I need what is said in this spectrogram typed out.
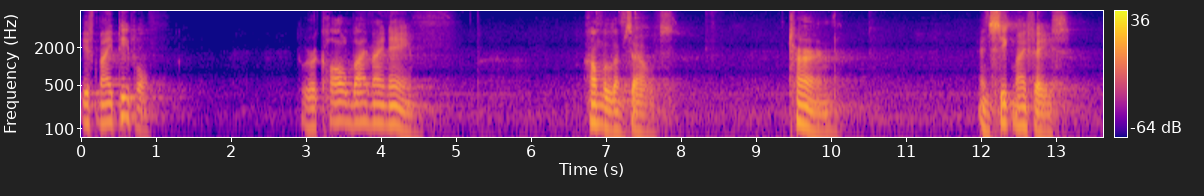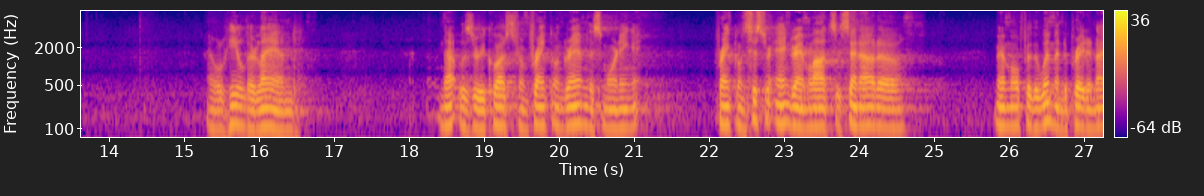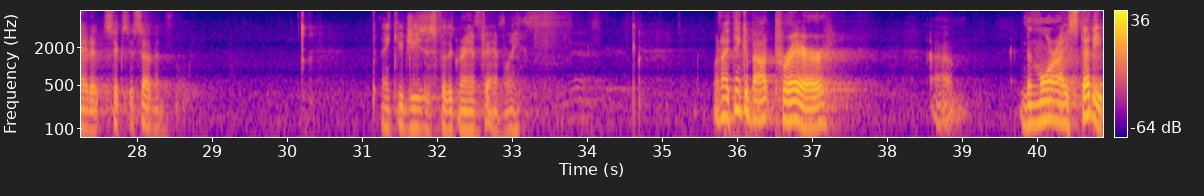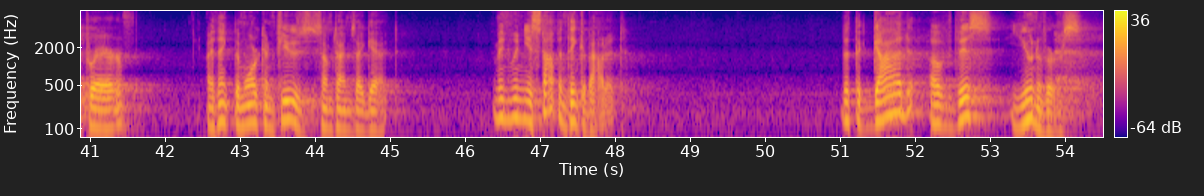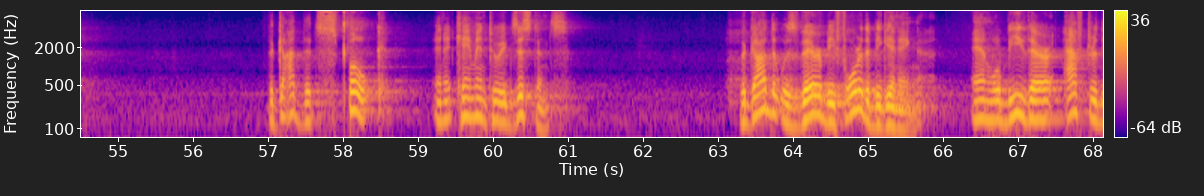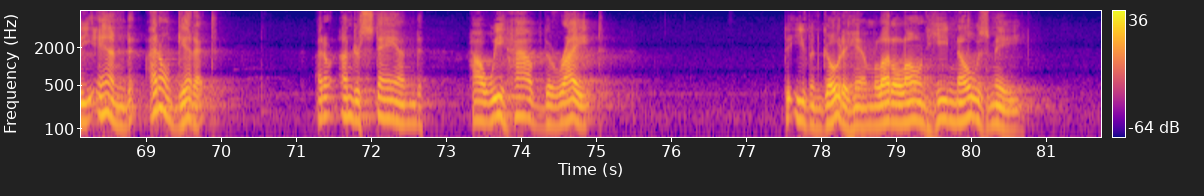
If my people who are called by my name humble themselves, turn, and seek my face, I will heal their land. And that was a request from Franklin Graham this morning. Franklin's sister, Anne Graham Lotz, has sent out a memo for the women to pray tonight at 6 to 7. Thank you, Jesus, for the Graham family. When I think about prayer, um, the more I study prayer, I think the more confused sometimes I get. I mean, when you stop and think about it, that the God of this universe, the God that spoke and it came into existence, the God that was there before the beginning and will be there after the end, I don't get it. I don't understand how we have the right to even go to Him, let alone He knows me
